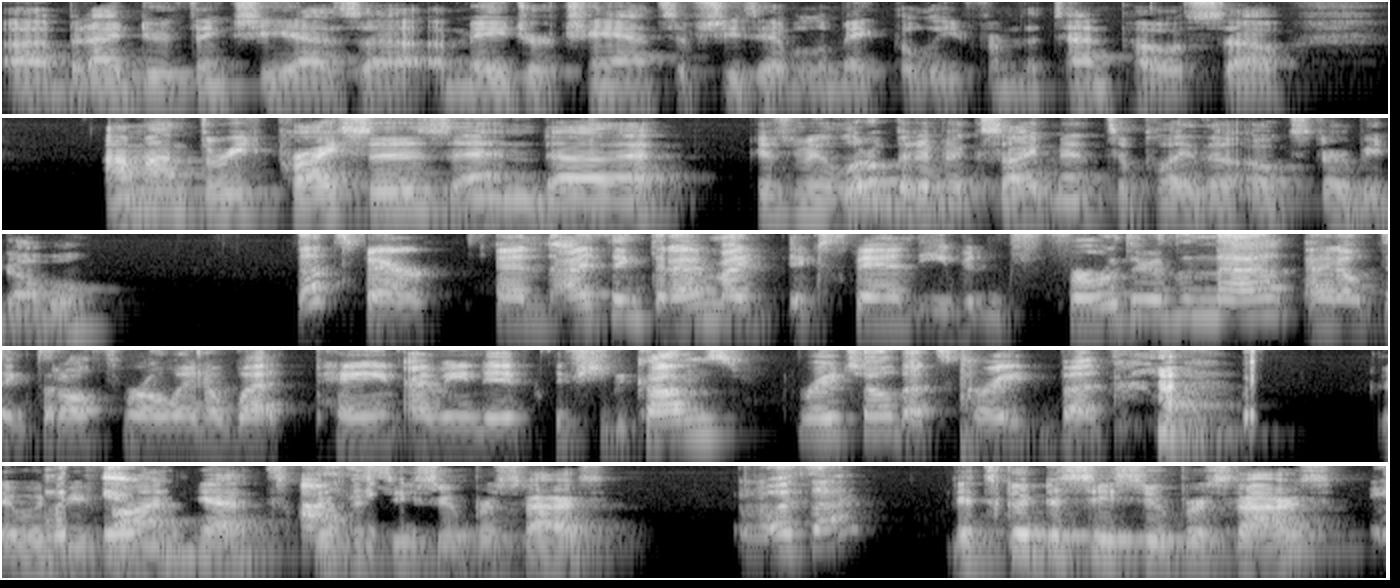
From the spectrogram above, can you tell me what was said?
Uh, but I do think she has a, a, major chance if she's able to make the lead from the 10 post. So I'm on three prices, and uh, that gives me a little bit of excitement to play the Oaks Derby double. That's fair. And I think that I might expand even further than that. I don't think that I'll throw in a wet paint. I mean, if, if she becomes Rachel, that's great. But it would be you, fun. Yeah, it's good to see superstars. What's that? It's good to see superstars. Yeah,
